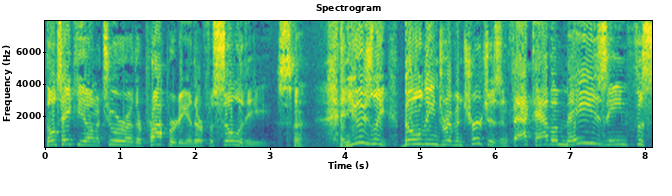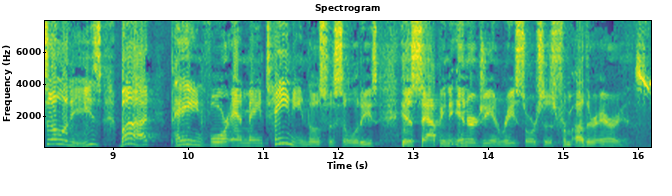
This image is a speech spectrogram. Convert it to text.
they'll take you on a tour of their property and their facilities. and usually, building driven churches, in fact, have amazing facilities, but paying for and maintaining those facilities is sapping energy and resources from other areas.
